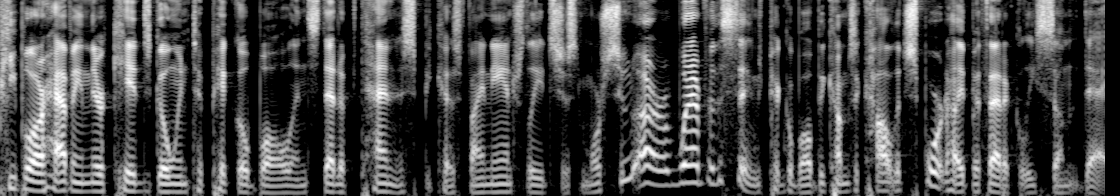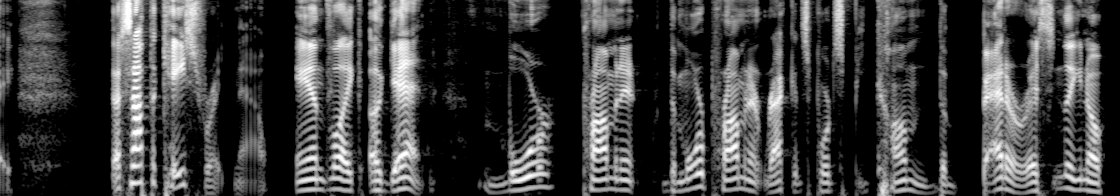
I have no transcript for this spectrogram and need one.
people are having their kids go into pickleball instead of tennis because financially it's just more suit or whatever this thing. Pickleball becomes a college sport hypothetically someday. That's not the case right now. And like again, more prominent the more prominent racket sports become the better. It's you know,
